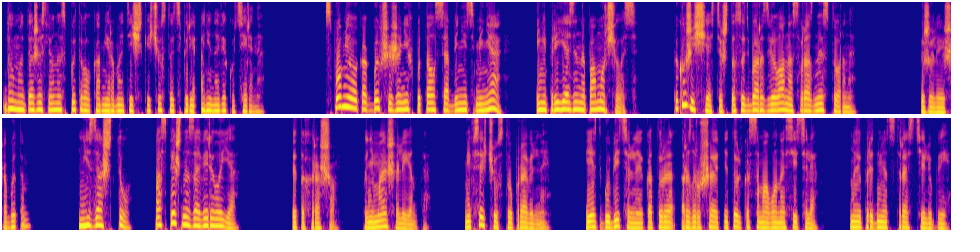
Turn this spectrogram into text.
Думаю, даже если он испытывал ко мне романтические чувства, теперь они навек утеряны. Вспомнила, как бывший жених пытался обвинить меня и неприязненно поморщилась. Какое же счастье, что судьба развела нас в разные стороны. Ты жалеешь об этом? Ни за что, поспешно заверила я. Это хорошо. Понимаешь, Алиента, не все чувства правильные. Есть губительные, которые разрушают не только самого носителя, но и предмет страсти и любви.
